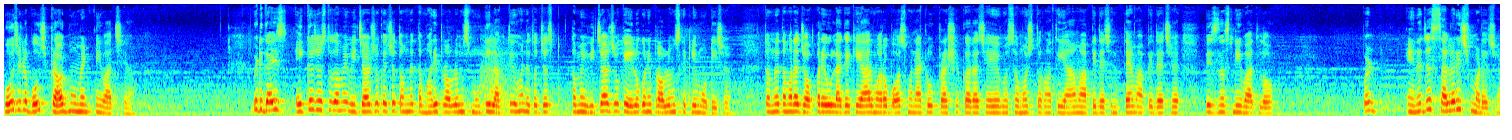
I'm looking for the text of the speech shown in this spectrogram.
બહુ જ એટલે બહુ જ પ્રાઉડ મુમેન્ટની વાત છે બટ ગાઈઝ એક જ વસ્તુ તમે વિચારજો કે જો તમને તમારી પ્રોબ્લેમ્સ મોટી લાગતી હોય ને તો જસ્ટ તમે વિચારજો કે એ લોકોની પ્રોબ્લેમ્સ કેટલી મોટી છે. તમને તમારા જોબ પર એવું લાગે કે યાર, મારો બોસ મને આટલું પ્રેશર કરે છે સમજતો નથી, આમ આપી દે છે તેમ આપી દે છે બિઝનેસની વાત લો. પણ એને જસ્ટ સેલરી જ મળે છે.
